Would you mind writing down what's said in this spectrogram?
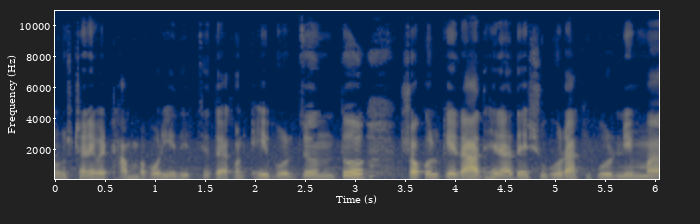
অনুষ্ঠান এবার ঠাম্বা পরিয়ে দিচ্ছে। তো এখন এই পর্যন্ত সকলকে রাধে রাধে, শুভ রাখি পূর্ণিমা।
